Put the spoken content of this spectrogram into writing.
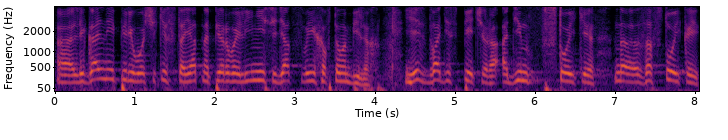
Э, Легальные перевозчики стоят на первой линии, сидят в своих автомобилях. Есть два диспетчера, один в стойке, за стойкой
